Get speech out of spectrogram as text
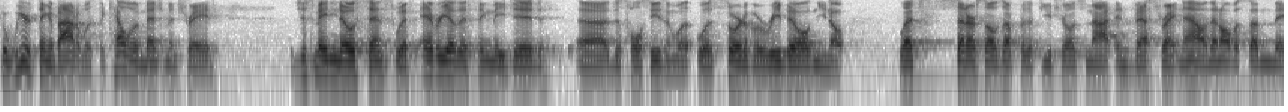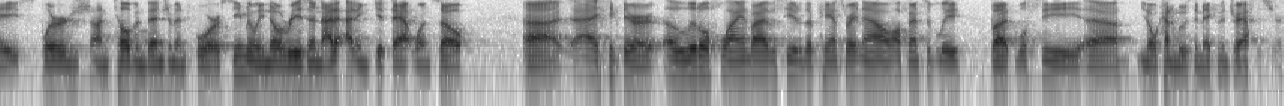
the weird thing about it was the Kelvin Benjamin trade just made no sense with every other thing they did uh, this whole season. Was, was sort of a rebuild. You know, let's set ourselves up for the future. Let's not invest right now. And then all of a sudden they splurge on Kelvin Benjamin for seemingly no reason. I, I didn't get that one. So uh, I think they're a little flying by the seat of their pants right now offensively but we'll see. Uh, you know what kind of moves they make in the draft this year.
